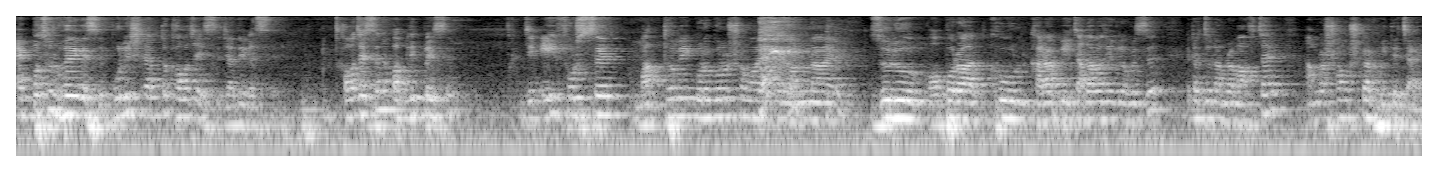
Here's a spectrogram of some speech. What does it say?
এক বছর হয়ে গেছে পুলিশ র্যাব তো ক্ষমা চাইছে যাদের কাছে। ক্ষমা চাইছে না পাবলিক প্লেসে যে এই ফোর্সের মাধ্যমে কোনো কোনো সময় অন্যায় জুলুম অপরাধ খুন খারাপি চাঁদাবাজি এগুলো হয়েছে এটার জন্য আমরা মাফ চাই আমরা সংস্কার হইতে চাই।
